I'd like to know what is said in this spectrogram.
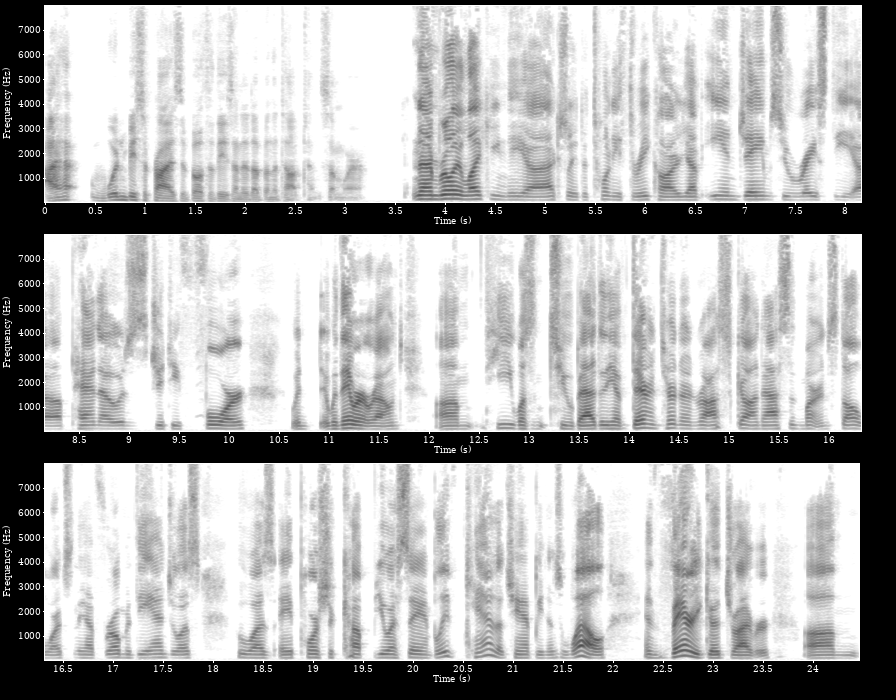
i wouldn't be surprised if both of these ended up in the top 10 somewhere and I'm really liking the uh, actually the 23 car. You have Ian James who raced the uh, Panoz GT4 when when they were around. Um, he wasn't too bad. Then you have Darren Turner and Ross Gunn, Aston Martin stalwarts, and they have Roman DeAngelis, who was a Porsche Cup USA and I believe Canada champion as well, and very good driver. Um,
